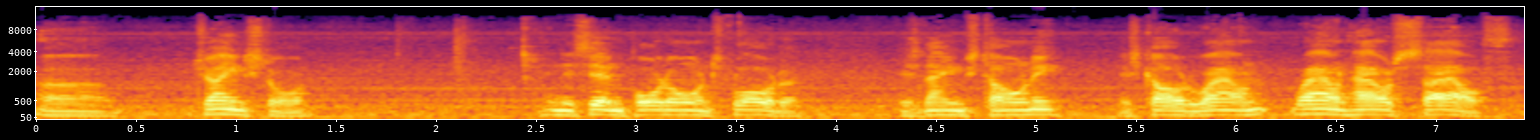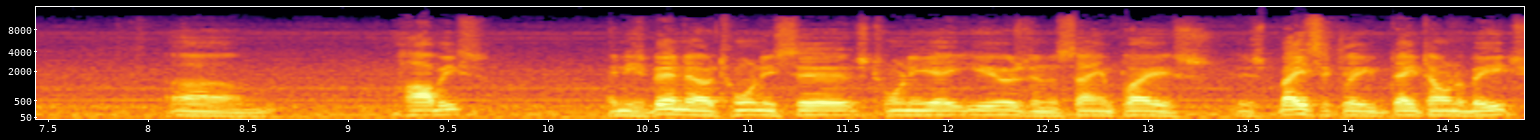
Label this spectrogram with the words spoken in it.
uh, train store, and it's in Port Orange, Florida. His name's Tony. It's called Round Roundhouse South um, Hobbies, and he's been there 26, 28 years in the same place. It's basically Daytona Beach,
